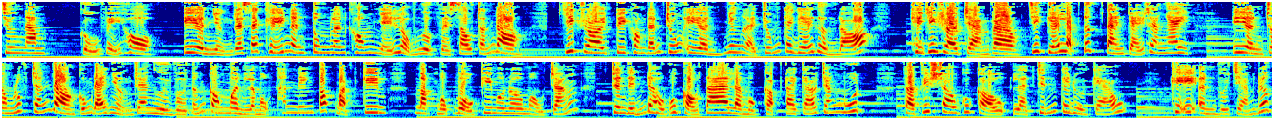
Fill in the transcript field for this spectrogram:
Chương 5: Cửu Vĩ Hồ Ian nhận ra sát khí nên tung lên không nhảy lộn ngược về sau tránh đòn. Chiếc roi tuy không đánh trúng Ian nhưng lại trúng cái ghế gần đó. Khi chiếc roi chạm vào, chiếc ghế lập tức tan chảy ra ngay. Ian trong lúc tránh đòn cũng đã nhận ra người vừa tấn công mình là một thanh niên tóc bạch kim, mặc một bộ kimono màu trắng. Trên đỉnh đầu của cậu ta là một cặp tai cáo trắng muốt và phía sau của cậu là chính cái đuôi cáo. Khi Ian vừa chạm đất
